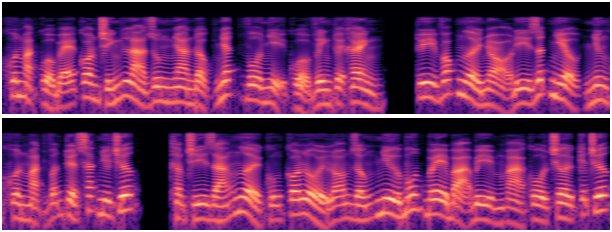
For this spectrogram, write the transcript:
Khuôn mặt của bé con chính là dung nhan độc nhất vô nhị của Vinh Tuệ Khanh, tuy vóc người nhỏ đi rất nhiều nhưng khuôn mặt vẫn tuyệt sắc như trước, thậm chí dáng người cũng có lồi lõm giống như bút bê bạ bì mà cô chơi kiếp trước.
